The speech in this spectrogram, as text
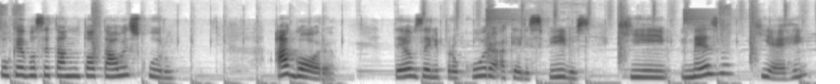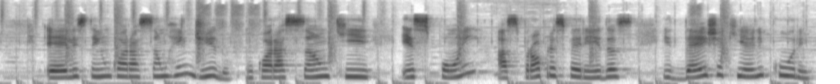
porque você está no total escuro. Agora, Deus ele procura aqueles filhos que, mesmo que errem, eles têm um coração rendido, um coração que expõe as próprias feridas e deixa que ele cure.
